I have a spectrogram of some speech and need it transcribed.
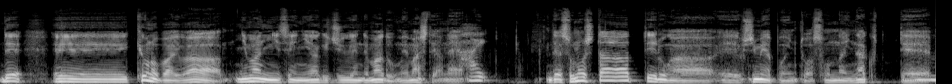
で、えー、今日の場合は22,210円で窓埋めましたよね。はい。で、その下っていうのが、えー、節目やポイントはそんなになくて、うん、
